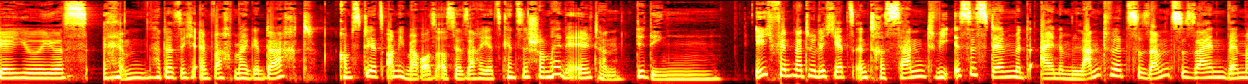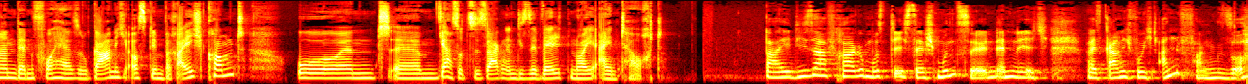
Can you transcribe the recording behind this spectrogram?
Der Julius ähm, hat er sich einfach mal gedacht, kommst du jetzt auch nicht mehr raus aus der Sache, jetzt kennst du schon meine Eltern. Diding. Ich finde natürlich jetzt interessant, wie ist es denn mit einem Landwirt zusammen zu sein, wenn man denn vorher so gar nicht aus dem Bereich kommt und ähm, ja sozusagen in diese Welt neu eintaucht? Bei dieser Frage musste ich sehr schmunzeln, denn ich weiß gar nicht, wo ich anfangen soll.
